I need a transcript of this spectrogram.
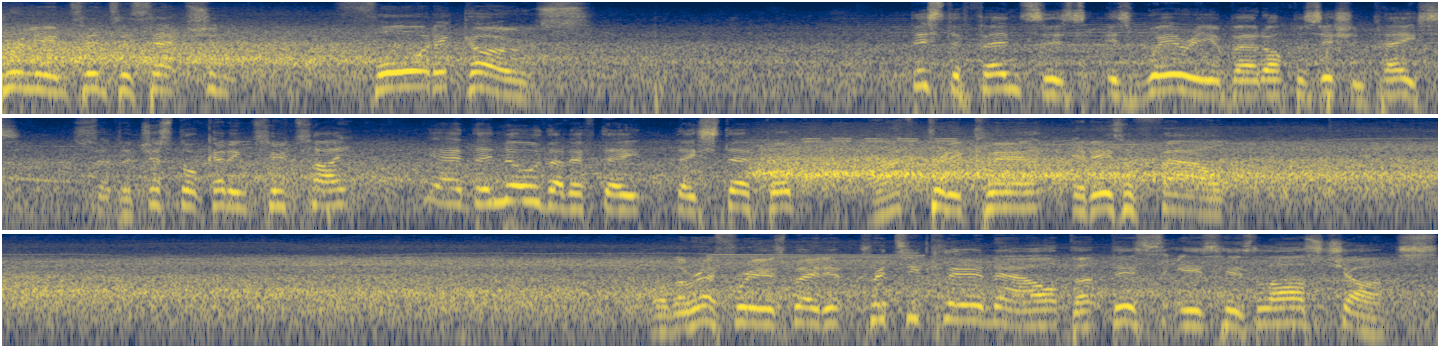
brilliant interception. Forward it goes. This defence is, is wary about opposition pace. So they're just not getting too tight. Yeah, they know that if they, they step up, That's pretty clear. It is a foul. Well, the referee has made it pretty clear now that this is his last chance.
